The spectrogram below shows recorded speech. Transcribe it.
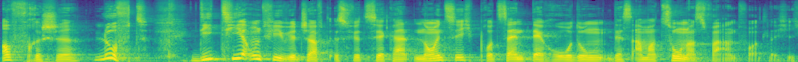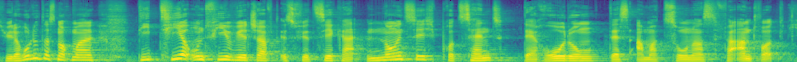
auf frische Luft. Die Tier- und Viehwirtschaft ist für ca. 90% der Rodung des Amazonas verantwortlich. Ich wiederhole das nochmal. Die Tier- und Viehwirtschaft ist für ca. 90% der Rodung des Amazonas verantwortlich.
